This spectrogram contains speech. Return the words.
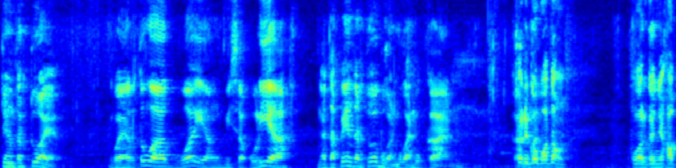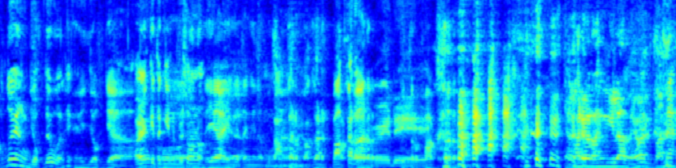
yang tertua ya? Gue yang tua gue yang bisa kuliah. Nggak tapi yang tertua bukan bukan? Bukan. Sorry gua potong. Keluarga nyokap tuh yang Jogja bukan sih? eh, Jogja Oh, yang kita nginep di sono? iya Iya. yang kita nginep Pakar, pakar. Pakar. Peter pakar yang ada orang gila lewat depannya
